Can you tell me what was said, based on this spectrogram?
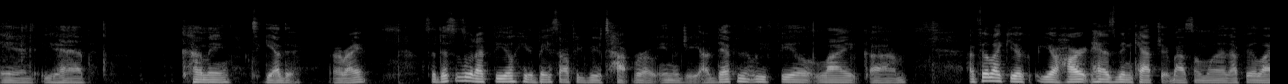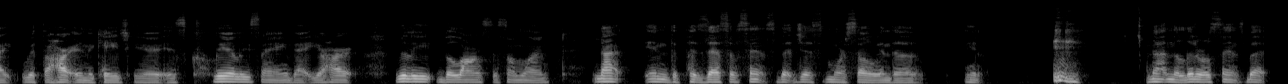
and you have coming together. All right. So this is what I feel here based off of your top row energy. I definitely feel like um, I feel like your your heart has been captured by someone. I feel like with the heart in the cage here is clearly saying that your heart really belongs to someone, not in the possessive sense, but just more so in the you know not in the literal sense, but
